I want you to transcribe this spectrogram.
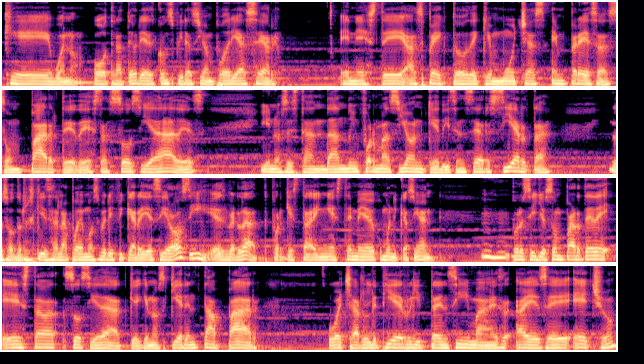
que, bueno, otra teoría de conspiración podría ser en este aspecto de que muchas empresas son parte de estas sociedades y nos están dando información que dicen ser cierta. Nosotros quizás la podemos verificar y decir, oh sí, es verdad, porque está en este medio de comunicación. Pero si ellos son parte de esta sociedad que, que nos quieren tapar o echarle tierrita encima a ese hecho,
